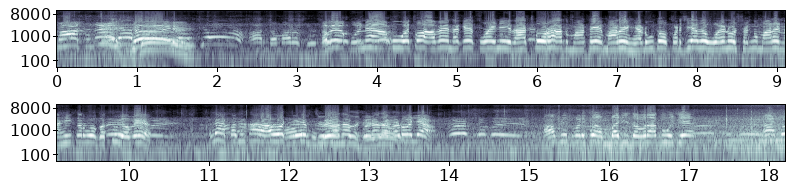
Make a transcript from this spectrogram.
માતને જય. આ તમારો હવે કોઈને આબુ હોય તો આવે ને કે કોઈ નહીં રાત તો રાત માથે મારે હેડવું તો પડશે હવે ઓયનો સંગ મારે નહીં કરવો ગતું હવે. અલ્યા તમે તાર આવો હેડો લ્યા. આપણી થોડી કોઈ અંબાજી દવરાતું છે આ તો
